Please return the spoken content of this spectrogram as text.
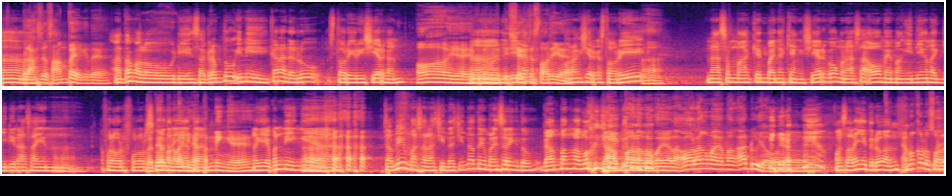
ah. Berhasil sampai gitu ya. Atau kalau di Instagram tuh ini kan ada lu story reshare kan. Oh iya iya Nah, benar. Di jadi share kan ke story ya. orang share ke story. Ah. Nah semakin banyak yang share, gue merasa oh memang ini yang lagi dirasain followers-followers Berarti emang lagi happening ya. Lagi happening ya. Tapi masalah cinta-cinta tuh yang paling sering tuh. Gampang lah pokoknya. Gampang itu. lah pokoknya lah. Orang mah emang aduh ya Allah. Masalahnya itu doang. emang kalau soal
